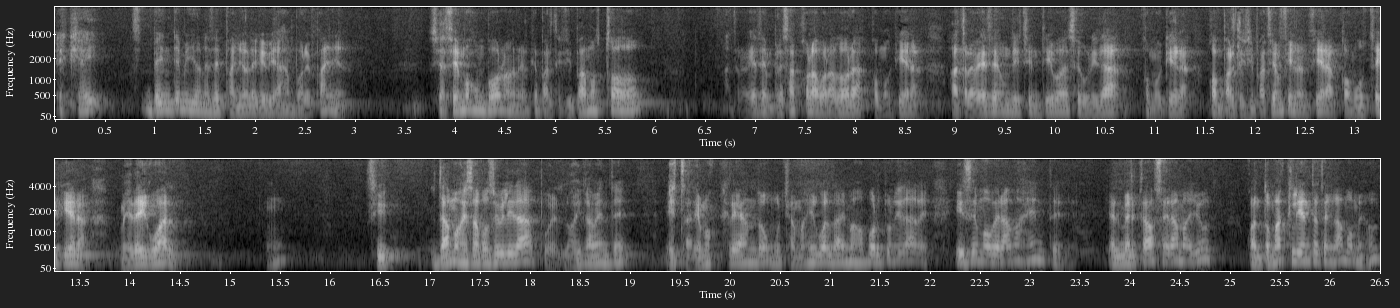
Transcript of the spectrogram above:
es que hay 20 millones de españoles que viajan por España. Si hacemos un bono en el que participamos todos, a través de empresas colaboradoras, como quiera, a través de un distintivo de seguridad, como quiera, con participación financiera, como usted quiera, me da igual. ¿Mm? Si damos esa posibilidad, pues lógicamente estaremos creando mucha más igualdad y más oportunidades y se moverá más gente. El mercado será mayor. Cuanto más clientes tengamos, mejor.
